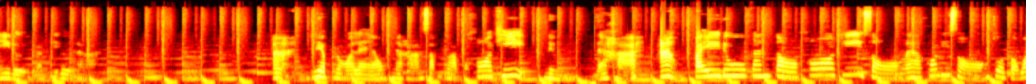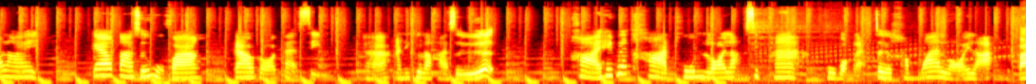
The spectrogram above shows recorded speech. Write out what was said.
นี่เลยแบบนี้เลยนะคะ อะ เรียบร้อยแล้วนะคะสำหรับข้อที่ 1นะคะอ้าวไปดูกันต่อข้อที่ 2 นะคะ ข้อที่ 2 โจทย์บอกว่าอะไร แก้วตาซื้อหูฟัง 980 นะคะ อันนี้คือราคาซื้อ ขายให้เพื่อนขาดทุนร้อยละ 15ครูบอกแล้วเจอคำว่าร้อยละเห็นปะ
